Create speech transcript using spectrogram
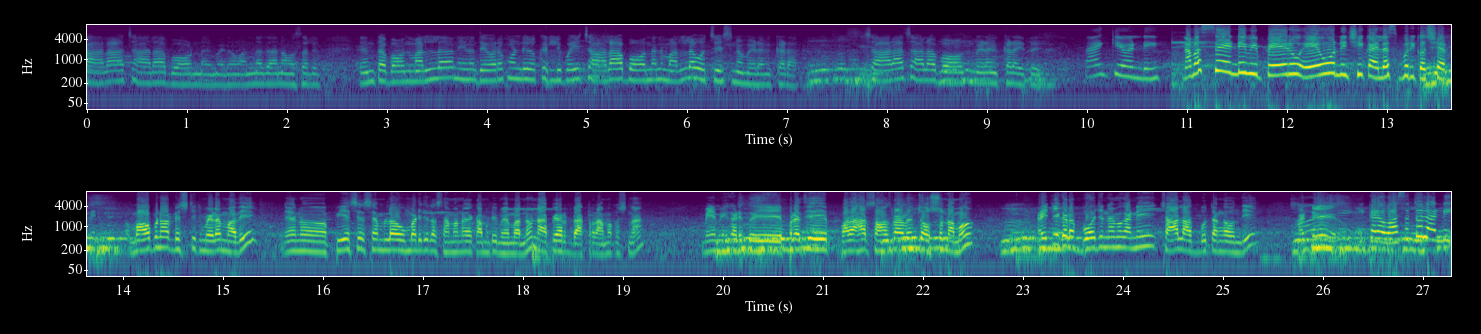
చాలా చాలా బాగున్నాయి మేడం అన్నదానం అసలు. ఎంత బాగుంది. మళ్ళీ నేను దేవరకొండలోకి వెళ్ళిపోయి చాలా బాగుందని మళ్ళీ వచ్చేసిన మేడం ఇక్కడ. చాలా చాలా బాగుంది మేడం ఇక్కడైతే. థ్యాంక్ యూ అండి. నమస్తే అండి మీ పేరు? ఏ ఊరు నుంచి కైలాసపురికి వచ్చారు మీరు? మహబూబ్నగర్ డిస్టిక్ మేడం మాది. నేను పిఎస్ఎస్ఎంలో ఉమ్మడి జిల్లా సమన్వయ కమిటీ మెంబర్ను. నా పేరు డాక్టర్ రామకృష్ణ. మేము ఇక్కడికి ప్రతి పదహారు సంవత్సరాల నుంచి వస్తున్నాము. అయితే ఇక్కడ భోజనం కానీ చాలా అద్భుతంగా ఉంది. అంటే ఇక్కడ వసతులు అన్నీ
